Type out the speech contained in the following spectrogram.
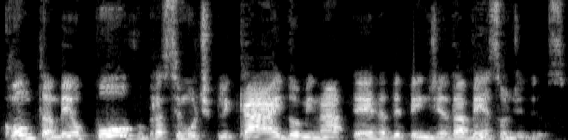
como também o povo para se multiplicar e dominar a terra dependia da bênção de Deus.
